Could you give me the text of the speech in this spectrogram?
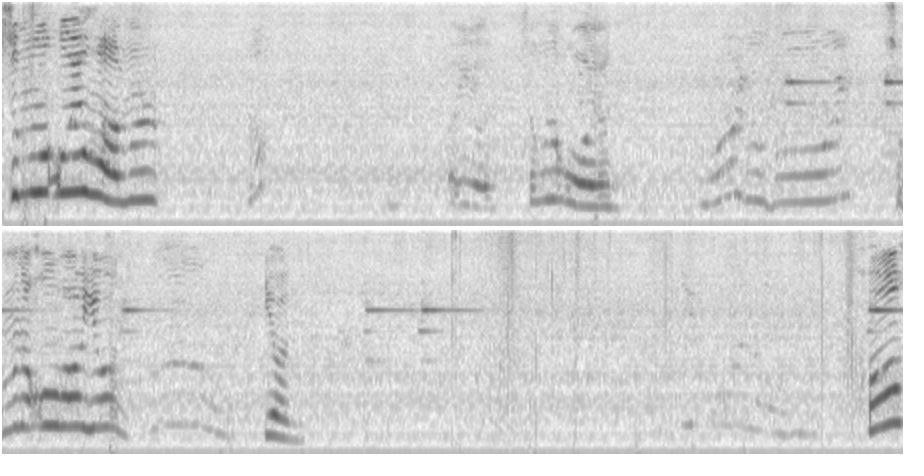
Saan mo nakuha yung hammer? Ayun. Saan mo nakuha yun? Where are you, boy? Saan mo nakuha yun? Hmm. Yun. Ako?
